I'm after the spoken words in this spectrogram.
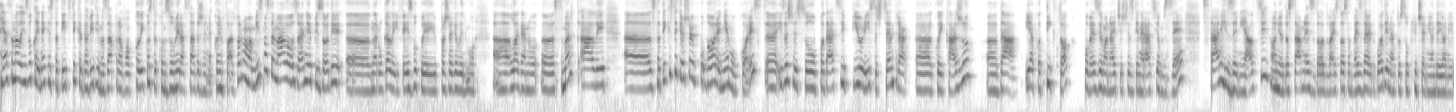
Ja sam malo izvukla i neke statistike da vidimo zapravo koliko se konzumira sadržaj na kojim platformama. Mi smo se malo u zadnjoj epizodi uh, narugali i Facebooku i poželjeli mu uh, laganu uh, smrt, ali statistike još uvijek govore njemu u korist. Izašli su podaci Pew Research centra koji kažu da, iako TikTok povezujemo najčešće s generacijom Z, stariji zenijalci, oni od 18 do 28-29 godina, to su uključeni onda i oni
